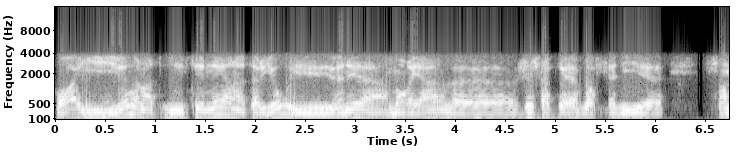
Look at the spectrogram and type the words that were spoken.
Oui, il, il était né en Ontario. Il venait à Montréal euh, juste après avoir fini euh, son,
